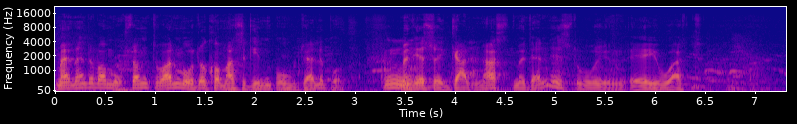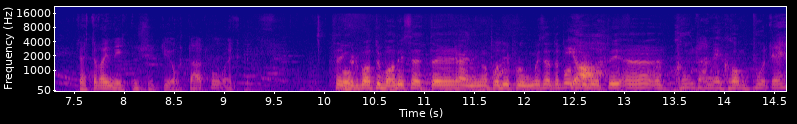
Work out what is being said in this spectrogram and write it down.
Men, men det var morsomt. Det var en måte å komme seg inn på hotellet på. Men det som er gallest med den historien, er jo at dette var i 1978, tror jeg. Tenker du på at du ba de sette regninga på diplomet etterpå? Ja. I, eh, eh. Hvordan jeg kom på det?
